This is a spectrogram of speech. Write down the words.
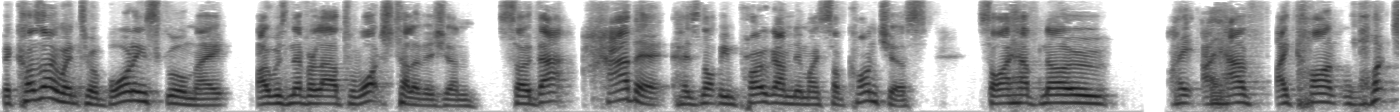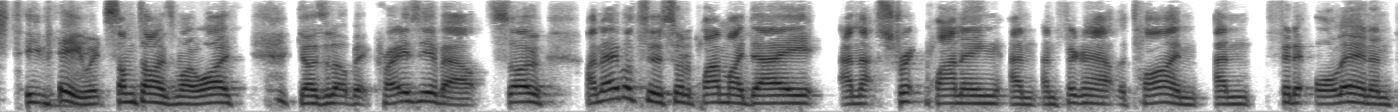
because I went to a boarding school, mate, I was never allowed to watch television. So that habit has not been programmed in my subconscious. So I have no I, I have I can't watch TV, which sometimes my wife goes a little bit crazy about. So I'm able to sort of plan my day and that strict planning and, and figuring out the time and fit it all in and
